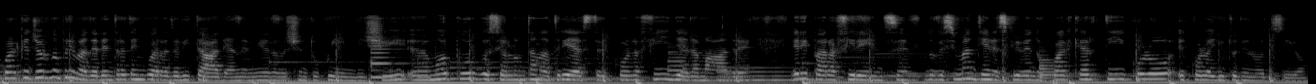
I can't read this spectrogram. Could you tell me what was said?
Qualche giorno prima dell'entrata in guerra dell'Italia nel 1915, eh, Morpurgo si allontana da Trieste con la figlia e la madre e ripara a Firenze, dove si mantiene scrivendo qualche articolo e con l'aiuto di uno zio.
